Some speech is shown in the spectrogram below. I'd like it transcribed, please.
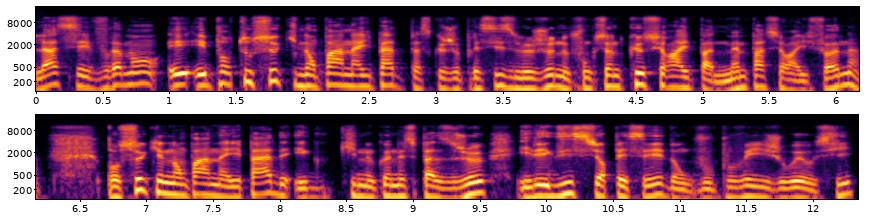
là, c'est vraiment... Et, et, pour tous ceux qui n'ont pas un iPad, parce que je précise, le jeu ne fonctionne que sur iPad, même pas sur iPhone. Pour ceux qui n'ont pas un iPad et qui ne connaissent pas ce jeu, il existe sur PC, donc vous pouvez y jouer aussi.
